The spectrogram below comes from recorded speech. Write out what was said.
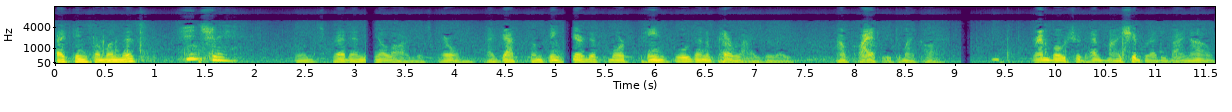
Expecting someone, miss? Eventually. Don't spread any alarm, Miss Carol. I've got something here that's more painful than a paralyzer ray. Now quietly to my car. Rambo should have my ship ready by now.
